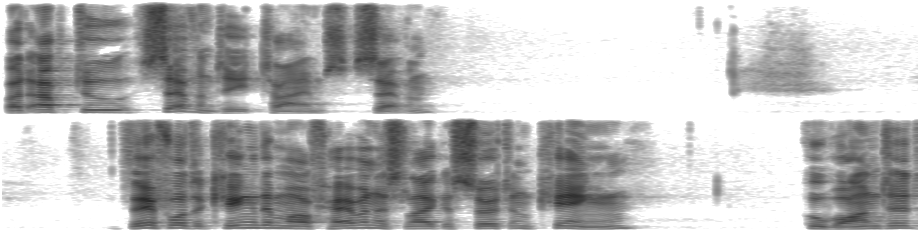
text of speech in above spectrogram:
but up to seventy times seven. Therefore, the kingdom of heaven is like a certain king who wanted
